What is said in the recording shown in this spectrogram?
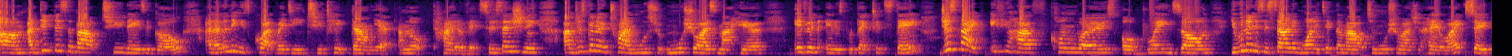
um, I did this about two days ago and I don't think it's quite ready to take down yet. I'm not tired of it. So essentially I'm just going to try and moisturize my hair even in its protected state. Just like if you have cornrows or braids on you wouldn't necessarily want to take them out to moisturize your hair right? So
